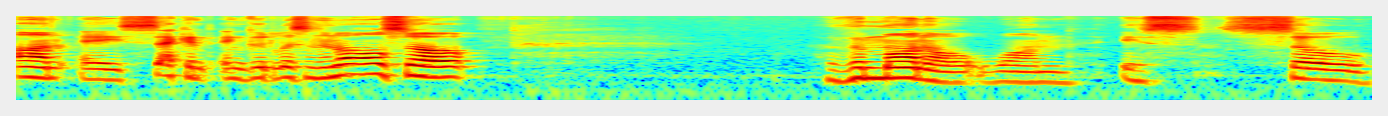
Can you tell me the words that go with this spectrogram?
on a second and good listen, and also the mono one is so,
